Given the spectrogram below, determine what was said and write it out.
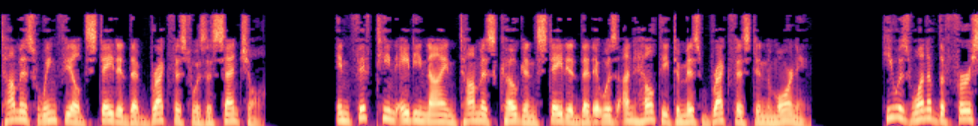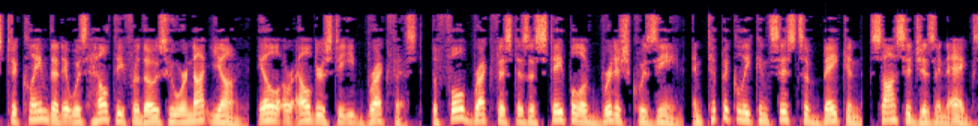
Thomas Wingfield stated that breakfast was essential. In 1589 Thomas Cogan stated that it was unhealthy to miss breakfast in the morning. He was one of the first to claim that it was healthy for those who were not young, ill, or elders to eat breakfast. The full breakfast is a staple of British cuisine, and typically consists of bacon, sausages, and eggs,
